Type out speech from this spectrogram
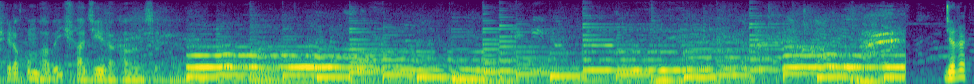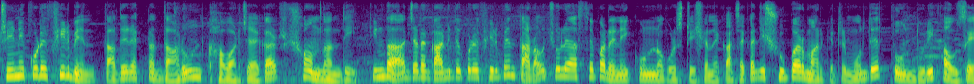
সেরকমভাবেই সাজিয়ে রাখা হয়েছে। যারা ট্রেনে করে ফিরবেন, তাদের একটা দারুণ খাওয়ার জায়গার সন্ধান দিই। কিংবা যারা গাড়িতে করে ফিরবেন, তারাও চলে আসতে পারেন এই কোন্নগর স্টেশনের কাছাকাছি সুপার মার্কেটের মধ্যে তন্দুরি হাউসে।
